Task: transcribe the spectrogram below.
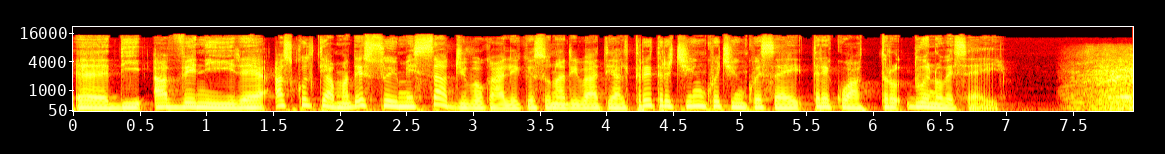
eh, di Avvenire. Ascoltiamo adesso i messaggi vocali che sono arrivati al 335 56 34 296.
